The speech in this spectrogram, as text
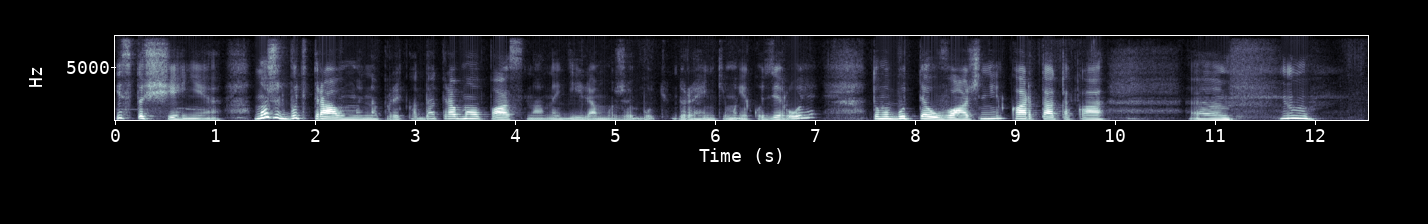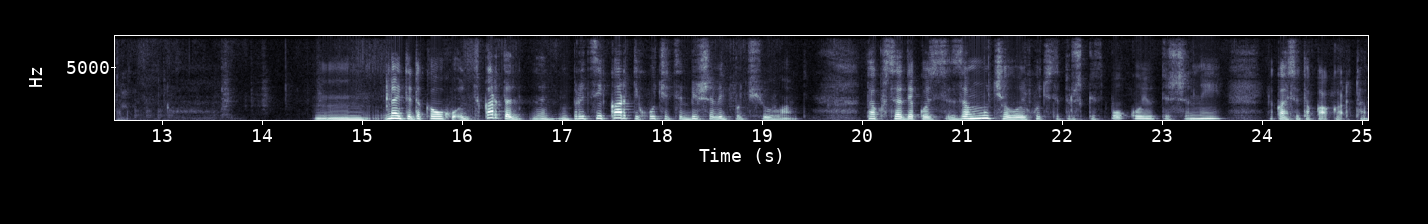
істощення. Можуть бути травми, наприклад. Да? Травмоопасна неділя може бути, дорогенькі мої козіроги. Тому будьте уважні. Карта така. Е, ну, знаєте, така карта, е, при цій карті хочеться більше відпочивати. Так все якось замучило і хочеться трошки спокою, тишини. Якась така карта.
